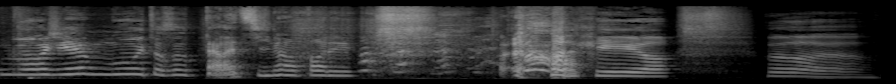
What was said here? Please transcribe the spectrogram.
Bože můj, to jsou telecí nápady. Ach jo. Oh, jo.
